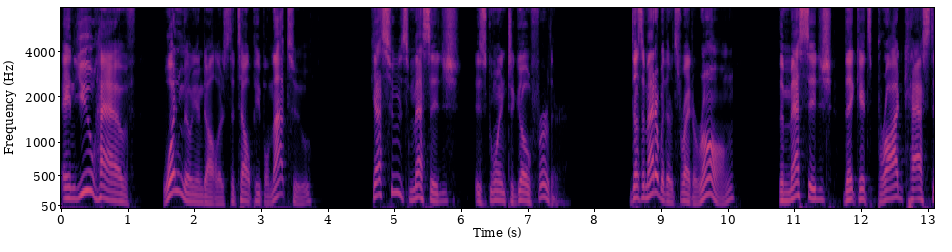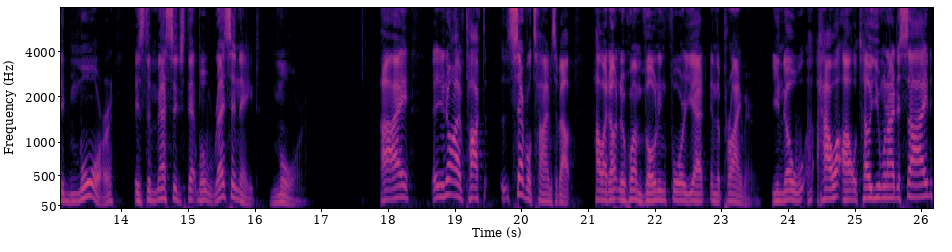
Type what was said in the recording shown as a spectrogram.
and you have $1 million to tell people not to, guess whose message is going to go further? Doesn't matter whether it's right or wrong. The message that gets broadcasted more is the message that will resonate more. I, you know, I've talked several times about how I don't know who I'm voting for yet in the primary. You know how I'll tell you when I decide.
